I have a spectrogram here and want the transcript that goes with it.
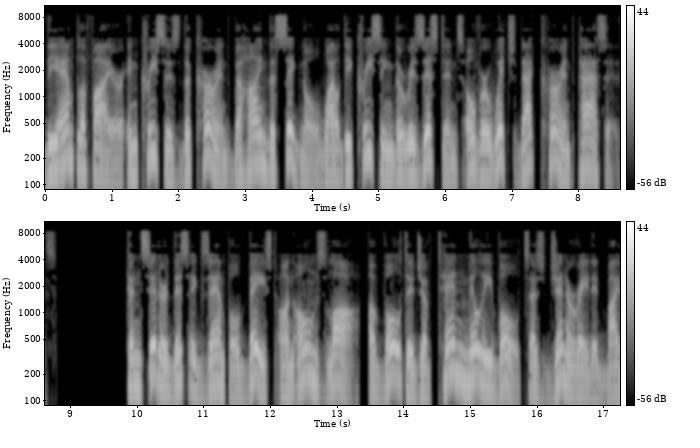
The amplifier increases the current behind the signal while decreasing the resistance over which that current passes. Consider this example based on Ohm's law, a voltage of 10 mV is generated by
